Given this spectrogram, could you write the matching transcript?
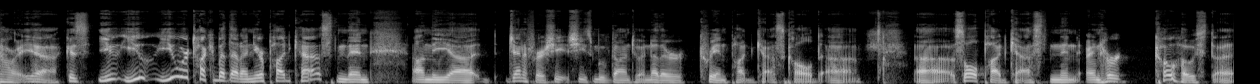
All right, yeah, because you you you were talking about that on your podcast, and then on the uh, Jennifer, she she's moved on to another Korean podcast called uh, uh, Seoul Podcast, and then and her co-host uh,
